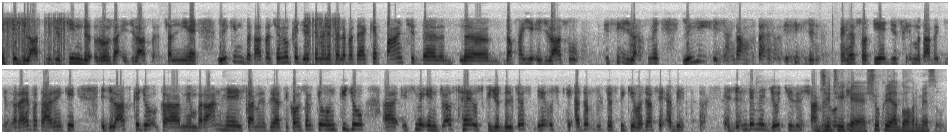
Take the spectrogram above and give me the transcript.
इस इजलास में जो तीन रोजा इजलास चलनी है। लेकिन बताता चलूँ कि जैसे मैंने पहले बताया कि पाँच दफ़ा ये इजलास हुआ। इसी इजलास में यही एजेंडा होता है इसी बहस होती है जिसके मुताबिक ये जराए बता रहे हैं कि इजलास के जो मेम्बरान हैं इस्लामी नजरियाती कौंसिल के उनकी जो इसमें इंटरेस्ट है उसकी जो दिलचस्पी है उसकी अदम दिलचस्पी की वजह से अभी एजेंडे में जो चीज़ें शामिल जी ठीक है। शुक्रिया गौहर महसूद।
